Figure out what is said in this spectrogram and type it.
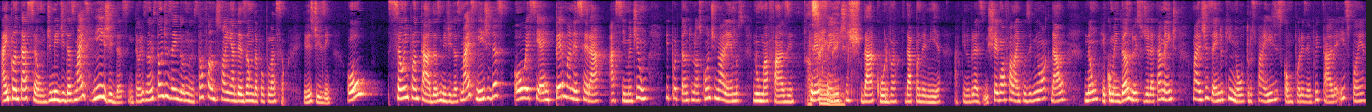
a implantação de medidas mais rígidas, então eles não estão dizendo, não estão falando só em adesão da população, eles dizem ou são implantadas medidas mais rígidas ou esse R permanecerá acima de 1 e, portanto, nós continuaremos numa fase Ascendente. crescente da curva da pandemia aqui no Brasil. E chegam a falar, inclusive, em lockdown, não recomendando isso diretamente, mas dizendo que em outros países, como por exemplo Itália e Espanha,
